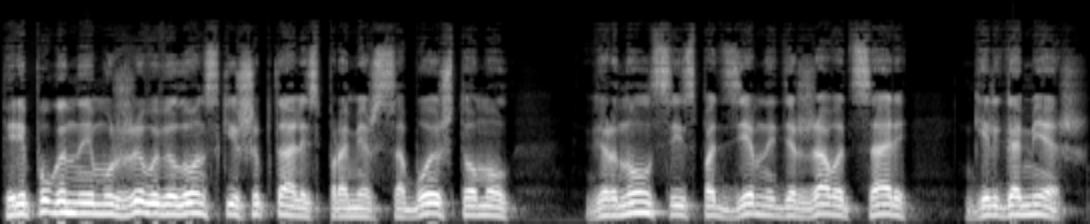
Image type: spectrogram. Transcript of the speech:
Перепуганные мужи вавилонские шептались промеж собой, что, мол, вернулся из подземной державы царь Гильгамеш,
